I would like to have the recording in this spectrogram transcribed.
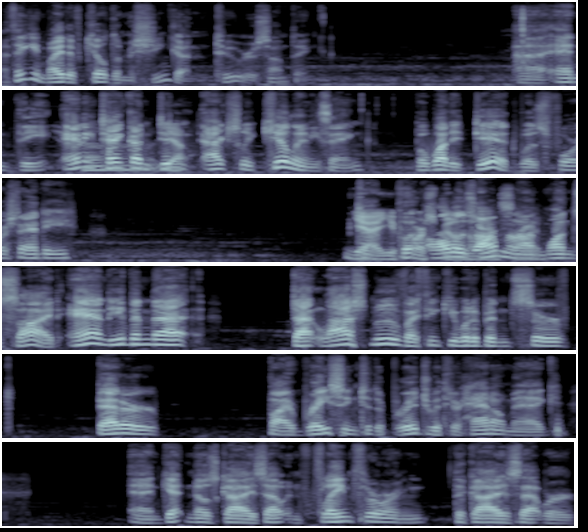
I think he might have killed a machine gun too, or something. Uh, and the anti-tank Uh, gun yeah. didn't actually kill anything, but what it did was force Andy yeah, to you put forced me all on his the one armor on side. one side, and even that that last move, I think you would have been served better by racing to the bridge with your Hanomag and getting those guys out and flamethrowing the guys that were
